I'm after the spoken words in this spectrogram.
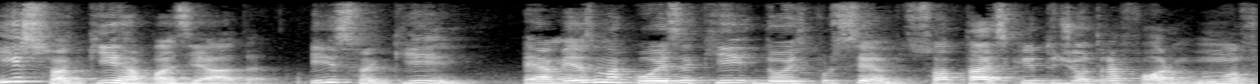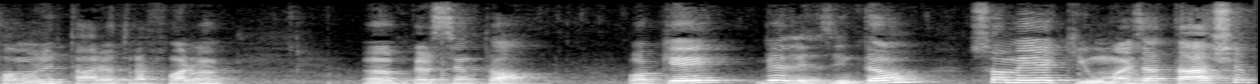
Isso aqui, rapaziada, isso aqui é a mesma coisa que 2%, só está escrito de outra forma, uma forma unitária outra forma uh, percentual. Ok? Beleza. Então, somei aqui 1 mais a taxa,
